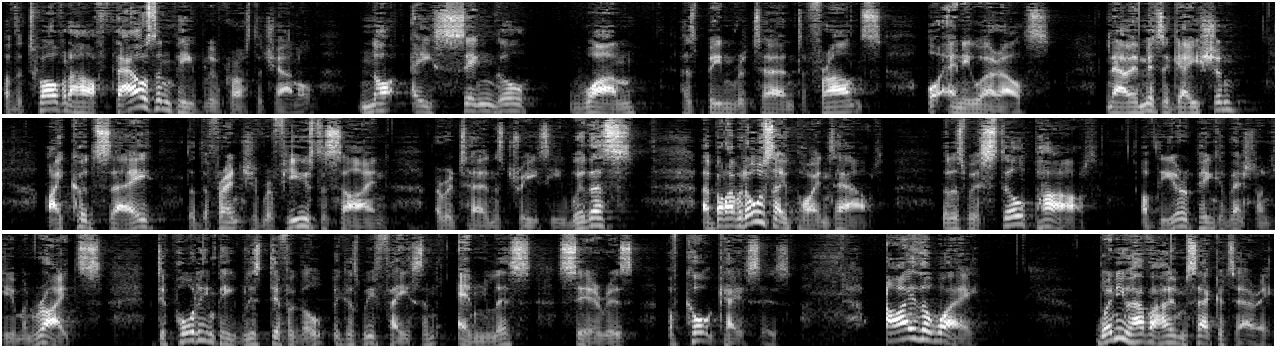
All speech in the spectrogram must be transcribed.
of the 12,500 people who've crossed the Channel, not a single one has been returned to France or anywhere else. Now, in mitigation, I could say that the French have refused to sign a returns treaty with us, uh, but I would also point out that as we're still part of the European Convention on Human Rights, deporting people is difficult because we face an endless series of court cases. Either way, when you have a Home Secretary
